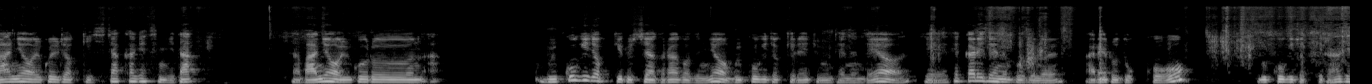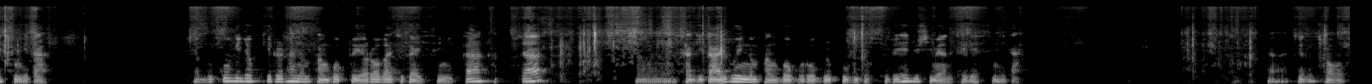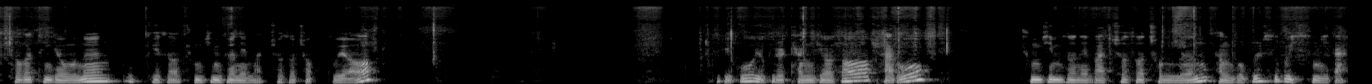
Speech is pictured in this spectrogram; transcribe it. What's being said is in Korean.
마녀 얼굴 접기 시작하겠습니다. 자, 마녀 얼굴은 아, 물고기 접기로 시작을 하거든요. 물고기 접기를 해주면 되는데요. 이제 색깔이 되는 부분을 아래로 놓고 물고기 접기를 하겠습니다. 자, 물고기 접기를 하는 방법도 여러 가지가 있으니까 각자 어, 자기가 알고 있는 방법으로 물고기 접기를 해주시면 되겠습니다. 자, 지금 저, 저 같은 경우는 이렇게 해서 중심선에 맞춰서 접고요. 그리고 여기를 당겨서 바로 중심선에 맞춰서 접는 방법을 쓰고 있습니다.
